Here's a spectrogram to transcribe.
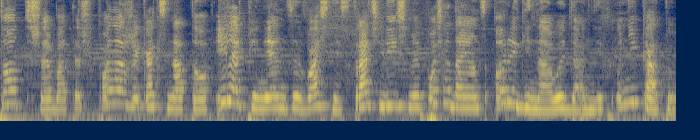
to trzeba też ponarzekać na to, ile pieniędzy właśnie straciliśmy posiadając oryginały danych unikatów.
